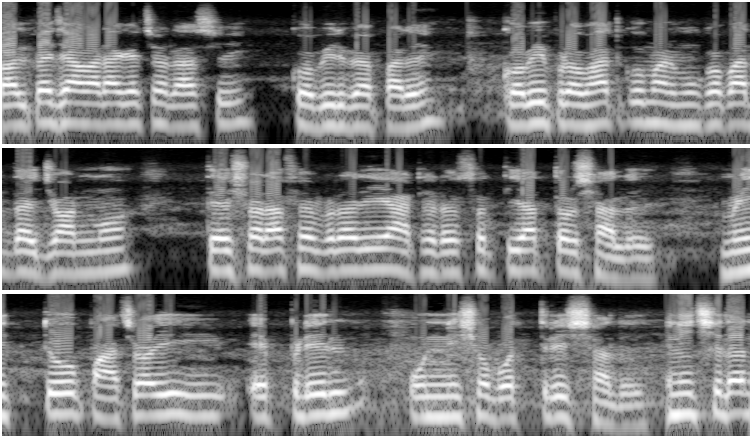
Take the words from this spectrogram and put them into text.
গল্পে যাওয়ার আগে চলে আসি কবির ব্যাপারে। কবি প্রভাত কুমার মুখোপাধ্যায় জন্ম তেসরা ফেব্রুয়ারি আঠেরোশো তিয়াত্তর সালে, মৃত্যু পাঁচই এপ্রিল উনিশশো বত্রিশ সালে। তিনি ছিলেন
